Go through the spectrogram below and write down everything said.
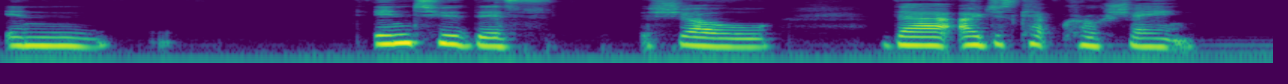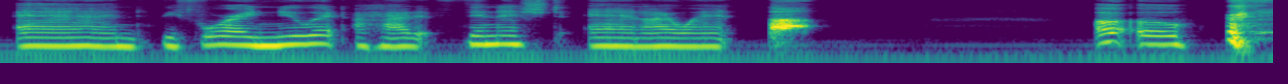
in into this show that I just kept crocheting and before I knew it, I had it finished and I went, uh oh.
